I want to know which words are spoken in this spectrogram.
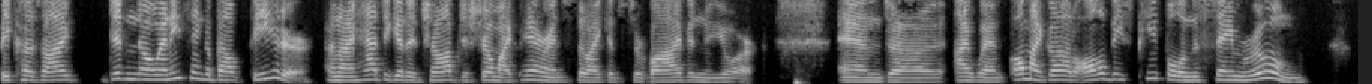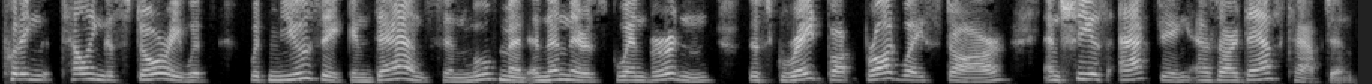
Because I didn't know anything about theater and I had to get a job to show my parents that I could survive in New York and uh, I went oh my god all of these people in the same room putting telling the story with with music and dance and movement. And then there's Gwen Verdon, this great Broadway star, and she is acting as our dance captain.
